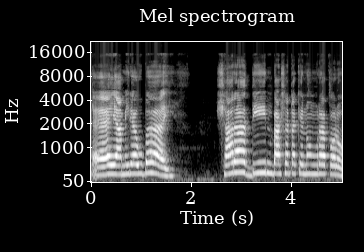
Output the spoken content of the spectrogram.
এই আমিরা উবাই সারা দিন বাসাটাকে নোংরা করো।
